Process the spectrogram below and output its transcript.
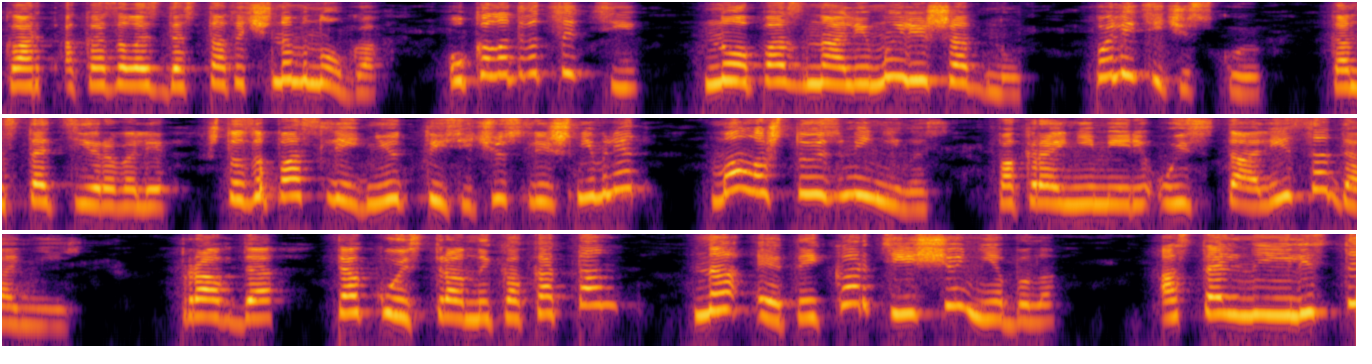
Карт оказалось достаточно много, около двадцати, но опознали мы лишь одну, политическую. Констатировали, что за последнюю тысячу с лишним лет мало что изменилось, по крайней мере у Исталии с Аданией. Правда, такой страны, как Атан, на этой карте еще не было. Остальные листы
